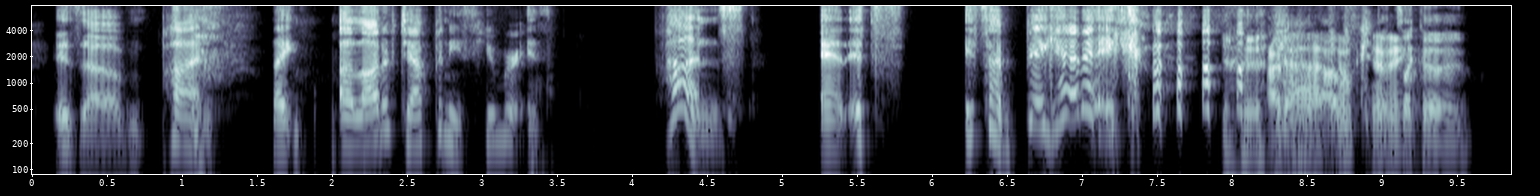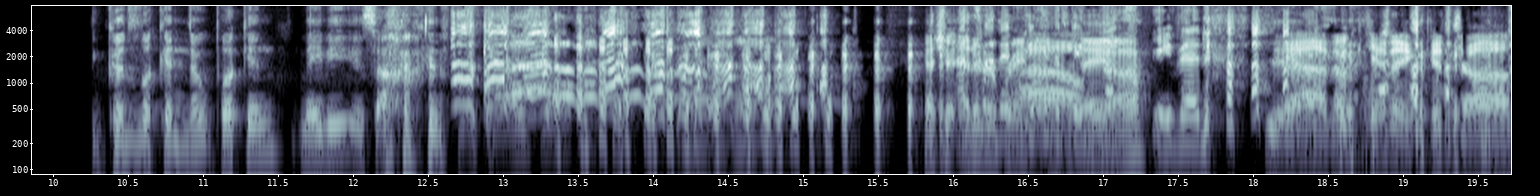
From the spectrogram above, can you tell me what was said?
is a pun. Like a lot of Japanese humor is puns, and it's it's a big headache. I don't know, Yeah, I no would kidding. That's like a good looking notebook in maybe is how I would vocalize that. Got your That's editor brain put on the today, huh? David. yeah no kidding good job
